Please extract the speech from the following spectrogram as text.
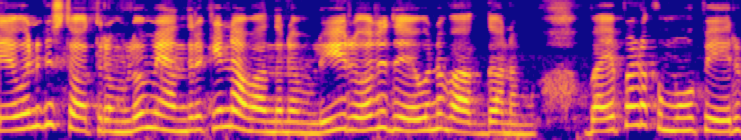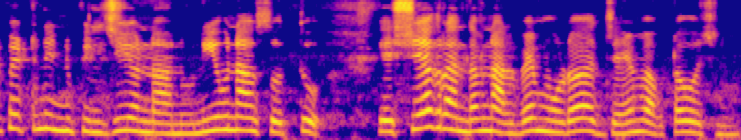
దేవునికి స్తోత్రములు. మీ అందరికీ నా వందనములు. ఈరోజు దేవుని వాగ్దానము. భయపడకము పేరు పెట్టి నిన్ను పిలిచి ఉన్నాను. నీవు నా సొత్తు. యష్యా గ్రంథం నలభై మూడో అధ్యాయం ఒకటో వచనం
